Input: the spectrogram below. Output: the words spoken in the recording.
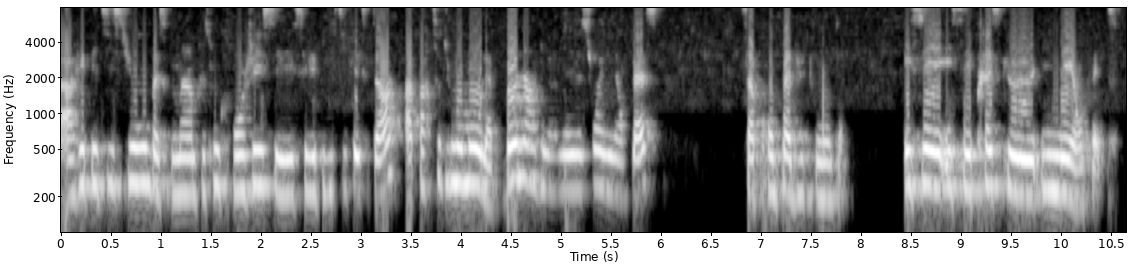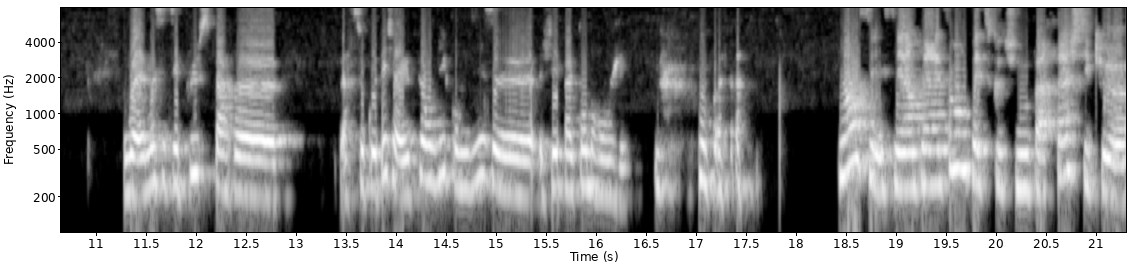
à répétition, parce qu'on a l'impression que ranger, c'est répétitif, etc. À partir du moment où la bonne organisation est mise en place, ça prend pas du tout longtemps. Et c'est presque inné, en fait. Ouais, moi, c'était plus par, euh, par ce côté, j'avais plus envie qu'on me dise euh, j'ai pas le temps de ranger. voilà. Non, c'est intéressant en fait ce que tu nous partages, c'est que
